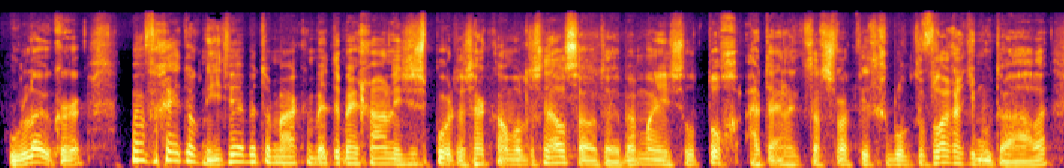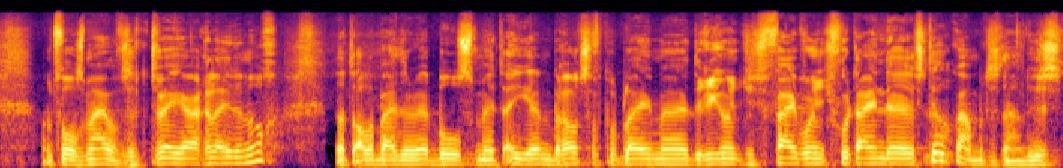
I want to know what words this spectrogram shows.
hoe leuker. Maar vergeet ook niet, we hebben te maken met de mechanische sport. Dus hij kan wel de snelste auto hebben. Maar je zult toch uiteindelijk dat zwart-wit geblokte vlaggetje moeten halen. Want volgens mij was het twee jaar geleden nog. Dat allebei de Red Bulls met een brandstofprobleem drie rondjes, vijf rondjes voor het einde stil kwamen te staan. Dus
